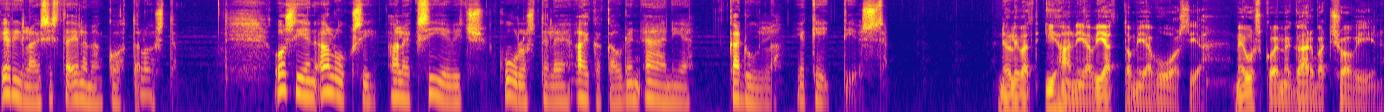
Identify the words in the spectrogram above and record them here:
erilaisista elämänkohtaloista. Osien aluksi Aleksijevich kuulostelee aikakauden ääniä kaduilla ja keittiössä. Ne olivat ihania viattomia vuosia. Me uskoimme Gorbachoviin.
